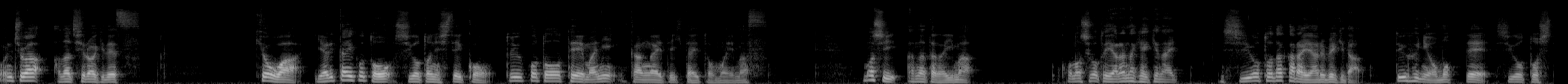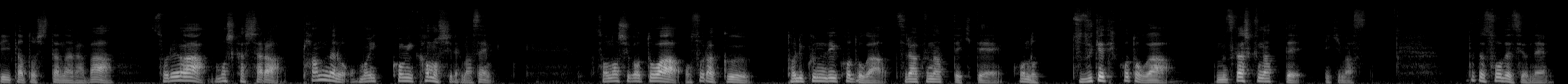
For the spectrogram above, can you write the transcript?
こんにちは足立弘明です。今日はやりたいことを仕事にしていこうということをテーマに考えていきたいと思います。もしあなたが今この仕事やらなきゃいけない仕事だからやるべきだというふうに思って仕事をしていたとしたならばそれはもしかしたら単なる思い込みかもしれません。その仕事はおそらく取り組んでいくことが辛くなってきて今度続けていくことが難しくなっていきます。だってそうですよね。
